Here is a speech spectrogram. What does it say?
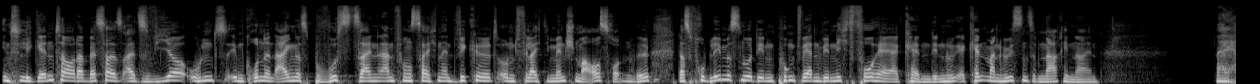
intelligenter oder besser ist als wir und im Grunde ein eigenes Bewusstsein in Anführungszeichen entwickelt und vielleicht die Menschen mal ausrotten will. Das Problem ist nur, den Punkt werden wir nicht vorher erkennen. Den erkennt man höchstens im Nachhinein. Naja,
